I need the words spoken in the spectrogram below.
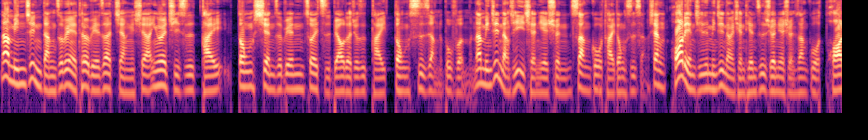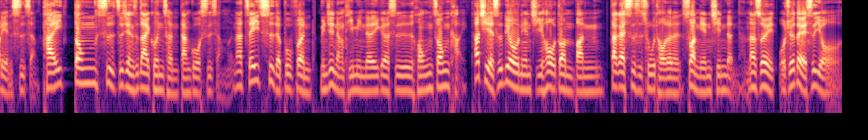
那民进党这边也特别再讲一下，因为其实台东县这边最指标的就是台东市长的部分嘛。那民进党其实以前也选上过台东市长，像花莲，其实民进党以前田志轩也选上过花莲市长。台东市之前是赖坤成当过市长嘛。那这一次的部分，民进党提名的一个是洪宗凯，他其实也是六年级后段班，大概四十出头的算年轻人啊。那所以我觉得也是有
